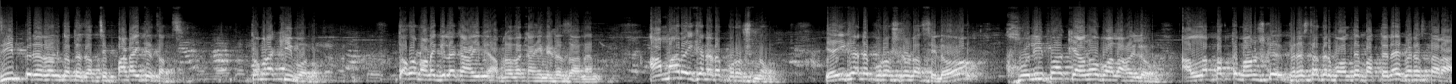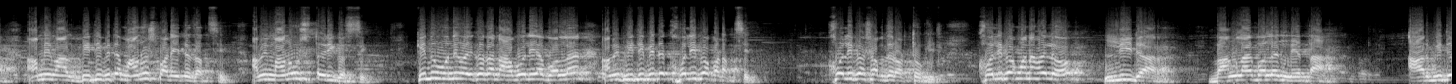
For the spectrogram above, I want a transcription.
জীব প্রেরণ করতে যাচ্ছে, পাঠাইতে চাচ্ছে তোমরা কি বলো? তখন কাহিনী, আপনারা কাহিনীটা জানেন। আমার এইখানে একটা প্রশ্ন। এইখানে প্রশ্নটা ছিল, খলিফা কেন বলা হইল? আল্লাপাক তো মানুষকে ফেরেস্তাদের বলতে পারতেন ফেরেস্তারা আমি পৃথিবীতে মানুষ পাঠাইতে যাচ্ছি, আমি মানুষ তৈরি করছি। কিন্তু উনি ওই কথা না বলিয়া বললেন, আমি পৃথিবীতে খলিফা পাঠাচ্ছি। খলিফা শব্দের অর্থ কি? খলিফা মানে হলো লিডার বাংলায় বলে নেতা, আরবিতে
